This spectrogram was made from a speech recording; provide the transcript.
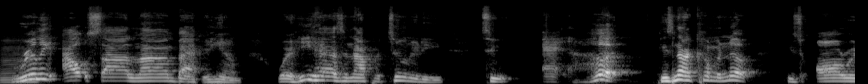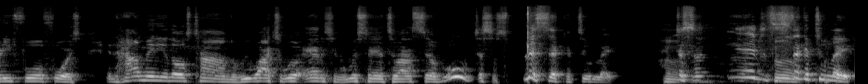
Mm. Really outside linebacker him, where he has an opportunity to at hut. He's not coming up. He's already full force. And how many of those times are we watching Will Anderson and we're saying to ourselves, "Ooh, just a split second too late, hmm. just a yeah, just a hmm. second too late."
